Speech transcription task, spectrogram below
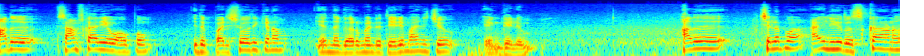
അത് സാംസ്കാരിക വകുപ്പും ഇത് പരിശോധിക്കണം എന്ന് ഗവൺമെന്റ് തീരുമാനിച്ചു എങ്കിലും അത് ചിലപ്പോൾ അതിൽ ഈ റിസ്ക്കാണ്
